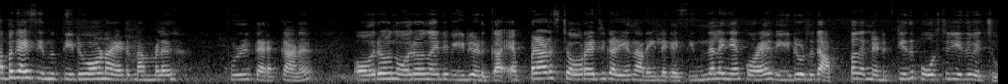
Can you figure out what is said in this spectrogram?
അപ്പൊ ഗൈസ് ഇന്ന് തിരുവോണമായിട്ട് നമ്മൾ ഫുൾ തിരക്കാണ്. ഓരോന്ന് ഓരോന്ന് ഓരോന്നായിട്ട് വീഡിയോ എടുക്കുക. എപ്പോഴാണ് സ്റ്റോറേജ് കഴിയുമെന്ന് അറിയില്ല ഗൈസ് ഇന്നലെ ഞാൻ കുറെ വീഡിയോ എടുത്തിട്ട് അപ്പം തന്നെ എഡിറ്റ് ചെയ്ത് പോസ്റ്റ് ചെയ്ത് വെച്ചു.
